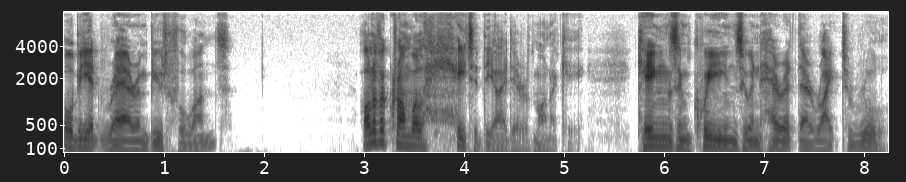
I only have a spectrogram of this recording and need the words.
albeit rare and beautiful ones? Oliver Cromwell hated the idea of monarchy, kings and queens who inherit their right to rule.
